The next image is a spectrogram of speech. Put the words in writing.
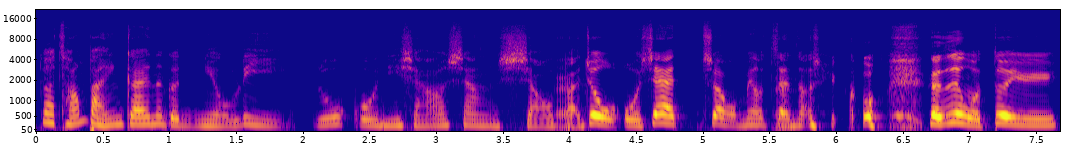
对啊，长板应该那个扭力，如果你想要像小板，就我，我现在虽然我没有站上去过，可是我对于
